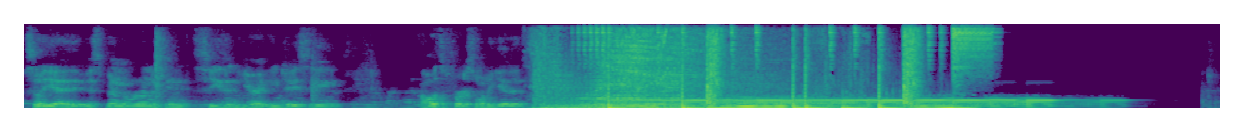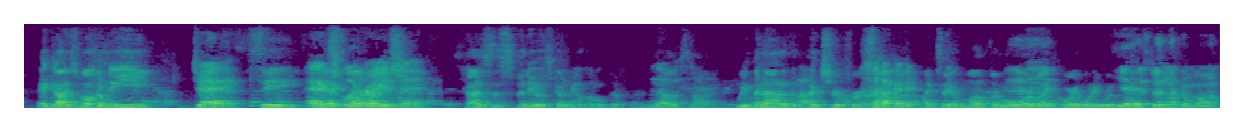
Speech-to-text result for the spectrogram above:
So yeah, it- it's been the Rona se- season here at EJC. I was the first one to get it. Hey guys, welcome to E. J. C Exploration. Guys, this video is going to be a little different. No, it's not. We've been out of the Oh, picture for, uh. I'd say, a month or more, right, Corey? What do you? Yeah, it's been like a month.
